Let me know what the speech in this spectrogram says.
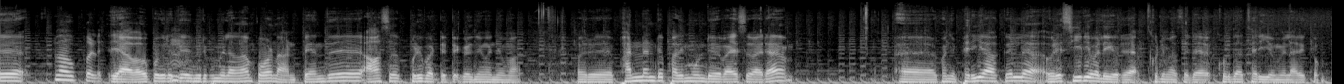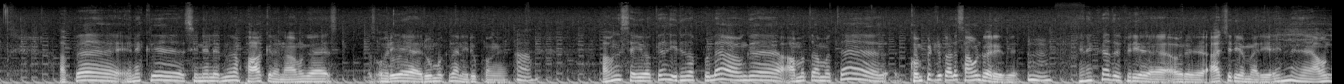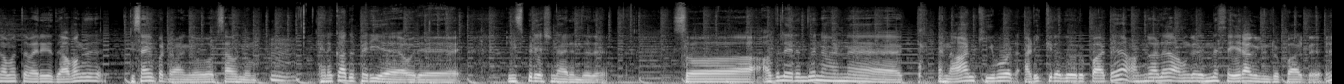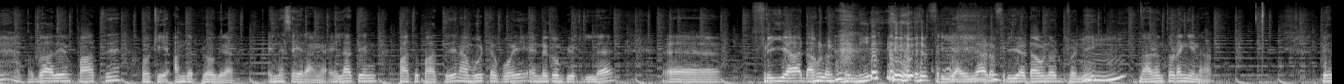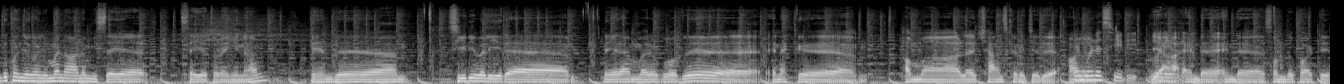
வகுப்புகளுக்கு யா வகுப்புகளுக்கு விருப்பம் இல்லாமல் தான் போனான் இப்போ வந்து ஆசை பிடிபட்டுட்டு கொஞ்சம் கொஞ்சமாக ஒரு பன்னெண்டு பதிமூன்று வயசு வரை கொஞ்சம் பெரிய ஆக்கள் ஒரே சீரிய வழிகிற குடி மாதத்தில் கொடுத்தா தெரியும் எல்லாருக்கும். அப்போ எனக்கு சின்னலேருந்து நான் பார்க்குறேன் அவங்க ஒரே ரூமுக்கு தான் இருப்பாங்க. அவங்க செய்வக்க இருந்தப்புல அவங்க அமத்த அமத்த கம்ப்யூட்டர் கால சவுண்ட் வருது. எனக்கு அது பெரிய ஒரு ஆச்சரியம் மாதிரி. என்ன அவங்க அமத்த வருது. அவங்க டிசைன் பண்ணுறாங்க ஒரு சவுண்டும் எனக்கு அது பெரிய ஒரு இன்ஸ்பிரேஷனாக இருந்தது. ஸோ அதிலிருந்து நான் நான் கீபோர்ட் அடிக்கிறது ஒரு பாட்டு அங்கால அவங்க என்ன செய்கிறாங்கன்ற பாட்டு. அப்போ அதையும் பார்த்து ஓகே அந்த ப்ரோக்ராம் என்ன செய்கிறாங்க எல்லாத்தையும் பார்த்து பார்த்து நான் வீட்டை போய் எந்த கம்ப்யூட்டரில் ஃப்ரீயாக டவுன்லோட் பண்ணி ஃப்ரீயாக இல்லை ஆனால் ஃப்ரீயாக டவுன்லோட் பண்ணி நானும் தொடங்கினான். இப்போ வந்து கொஞ்சம் கொஞ்சமாக நானும் இசையை செய்ய தொடங்கினான். இப்போ வந்து சிடி வெளியிற நேரம் வரும்போது எனக்கு அம்மாவில் சான்ஸ் கிடைச்சது. உங்களோட சிடி யா என் என் சொந்த பாட்டு.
